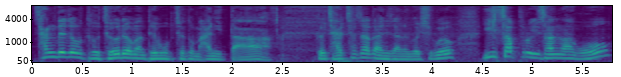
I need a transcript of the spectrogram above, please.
상대적으로 더 저렴한 대법체도 많이 있다. 그걸 잘 찾아다니자는 것이고요. 24% 이상하고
